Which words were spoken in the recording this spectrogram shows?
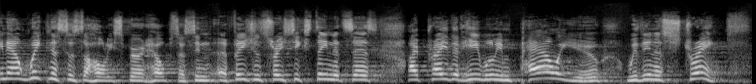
in our weaknesses, the Holy Spirit helps us. In Ephesians 3:16, it says, "I pray that He will empower you with inner strength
